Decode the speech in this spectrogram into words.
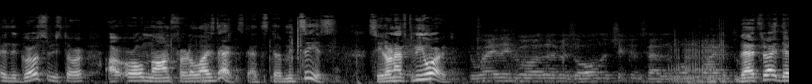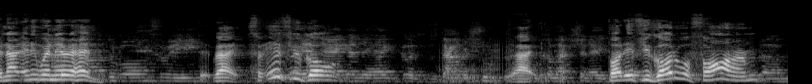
in the grocery store are all non-fertilized eggs. That's the mitzias. So you don't have to be worried. The way they grow them is all the chickens have their own vitamin. That's right. They're not anywhere near a hen. To go on. Right. So if you go, an egg and the egg goes down the chute Right. but if you go to a farm um,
